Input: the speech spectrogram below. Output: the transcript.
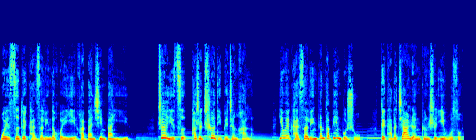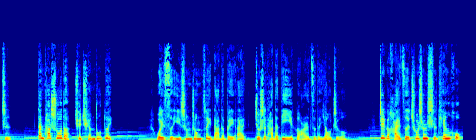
魏斯对凯瑟琳的回忆还半信半疑。”这一次，他是彻底被震撼了，因为凯瑟琳跟他并不熟，对他的家人更是一无所知，但他说的却全都对。魏斯一生中最大的悲哀就是他的第一个儿子的夭折。这个孩子出生十天后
